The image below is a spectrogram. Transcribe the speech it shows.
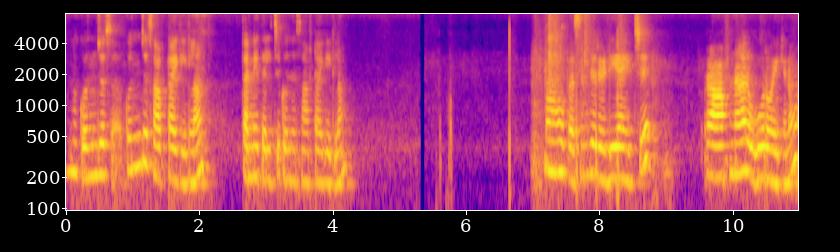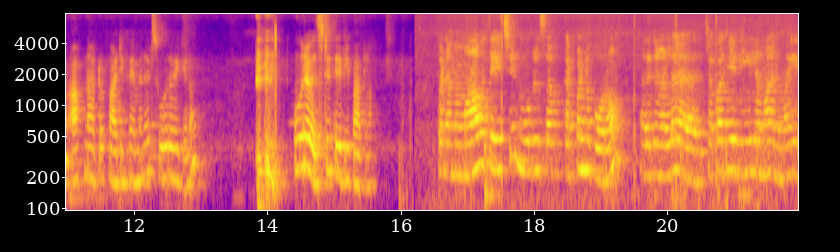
இன்னும் கொஞ்சம் சா கொஞ்சம் சாஃப்டாக்கிக்கலாம் தண்ணி தெளித்து கொஞ்சம் சாஃப்டாக்கிக்கலாம் மாவு பசஞ்சு ரெடி ஆயிடுச்சு. ஒரு ஆஃப் அன் ஹவர் ஊற வைக்கணும். Half an hour to forty five minutes ஊற வைக்கணும். ஊற வச்சுட்டு திருப்பி பார்க்கலாம். இப்போ நம்ம மாவு தேய்ச்சி நூடுல்ஸாக கட் பண்ண போகிறோம் அதுக்கு நல்ல சப்பாத்தியை நீளமாக இந்த மாதிரி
